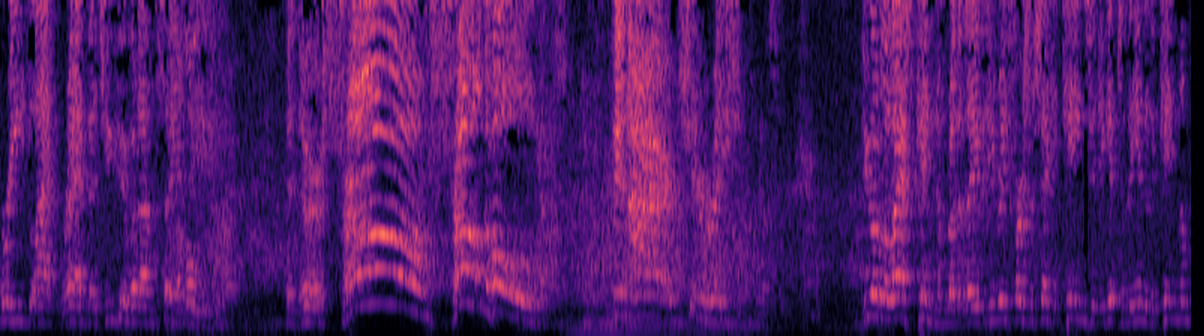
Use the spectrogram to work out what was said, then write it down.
breed like rabbits. You hear what I'm saying to you? And there are strong strongholds in our generation. You go to the last kingdom, Brother David, you read first and second Kings and you get to the end of the kingdom.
